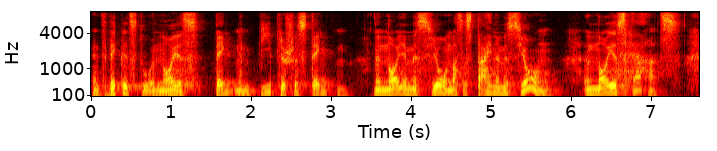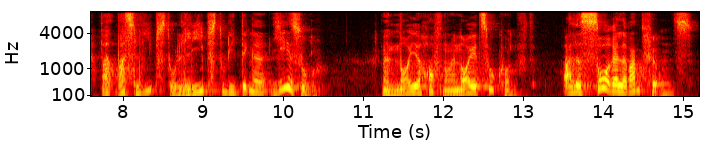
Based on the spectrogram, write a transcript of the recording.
Entwickelst du ein neues Denken, ein biblisches Denken? Eine neue Mission. Was ist deine Mission? Ein neues Herz. Was, was liebst du? Liebst du die Dinge Jesu? Eine neue Hoffnung, eine neue Zukunft. Alles so relevant für uns.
